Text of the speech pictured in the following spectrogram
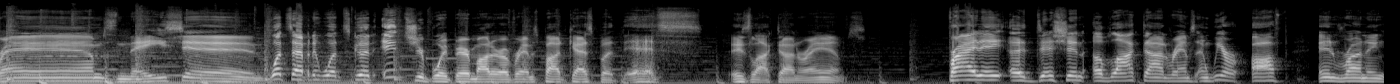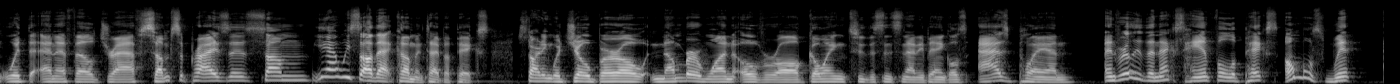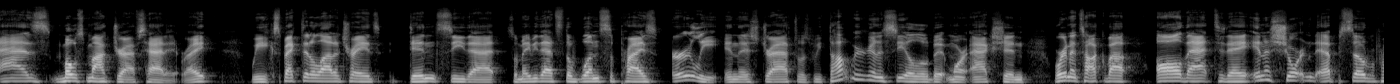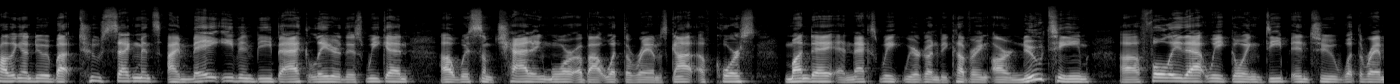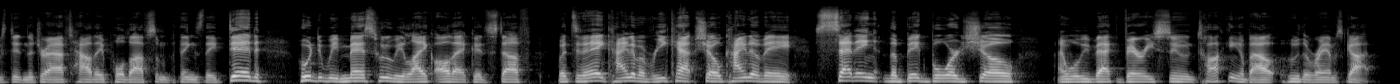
Rams Nation. What's happening? What's good? It's your boy Bear Motter of Rams Podcast, but this is Locked On Rams. Friday edition of Locked On Rams, and we are off and running with the NFL draft. Some surprises, some, yeah, we saw that coming type of picks. Starting with Joe Burrow, number one overall, going to the Cincinnati Bengals as planned. And really, the next handful of picks almost went as most mock drafts had it, right? We expected a lot of trades, didn't see that. So maybe that's the one surprise early in this draft was we thought we were going to see a little bit more action. We're going to talk about all that today in a shortened episode. We're probably going to do about two segments. I may even be back later this weekend uh, with some chatting more about what the Rams got. Of course, Monday and next week, we are going to be covering our new team uh, fully that week, going deep into what the Rams did in the draft, how they pulled off some of the things they did, who did we miss, who do we like, all that good stuff. But today, kind of a recap show, kind of a setting the big board show. And we'll be back very soon talking about who the Rams got.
